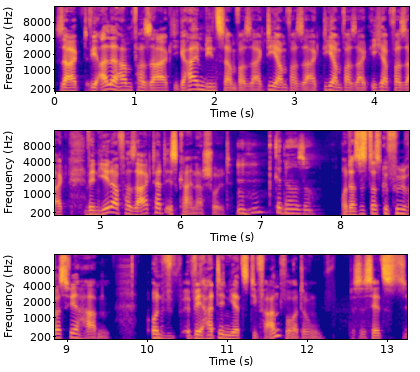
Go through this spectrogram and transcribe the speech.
sagt, wir alle haben versagt, die Geheimdienste haben versagt, die haben versagt, die haben versagt, ich habe versagt. Wenn jeder versagt hat, ist keiner schuld. Mhm, genau so. Und das ist das Gefühl, was wir haben. Und wer hat denn jetzt die Verantwortung? Das ist jetzt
